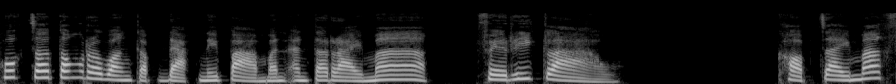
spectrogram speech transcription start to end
พวกเจ้าต้องระวังกับดักในป่ามันอันตรายมาก เฟรี่กล่าว ขอบใจมากเฟ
